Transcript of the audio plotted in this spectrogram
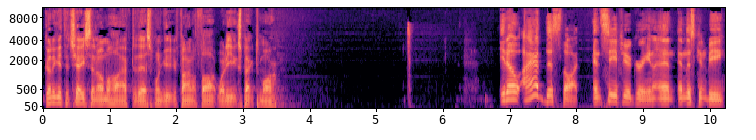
Going to get to Chase in Omaha after this. Want to get your final thought? What do you expect tomorrow? You know, I had this thought, and see if you agree, and and, and this can be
